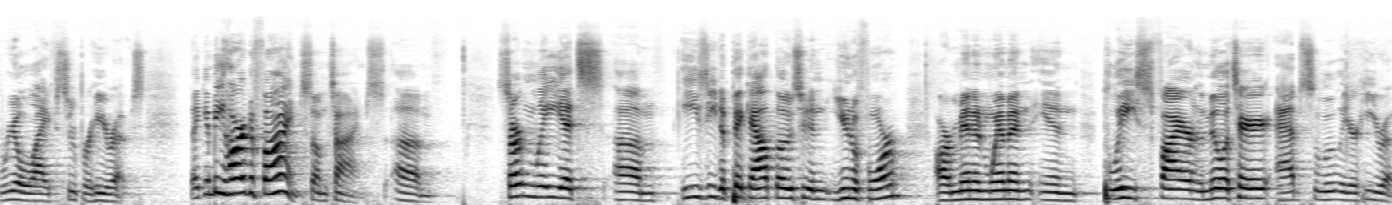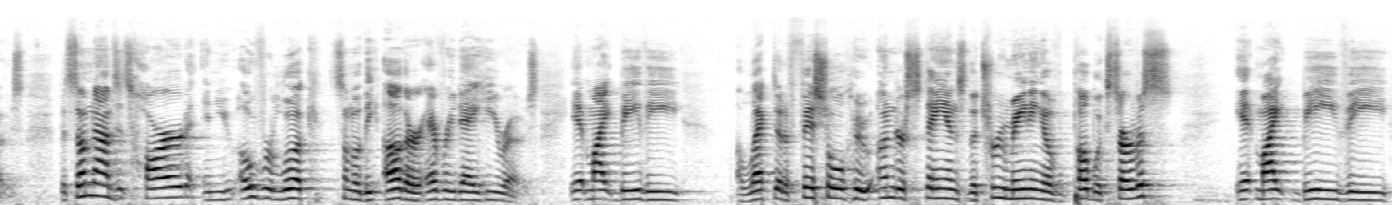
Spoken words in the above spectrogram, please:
real life superheroes. They can be hard to find sometimes. Um, certainly, it's um, easy to pick out those in uniform. Our men and women in police, fire, and the military absolutely are heroes. But sometimes it's hard and you overlook some of the other everyday heroes. It might be the elected official who understands the true meaning of public service. It might be the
